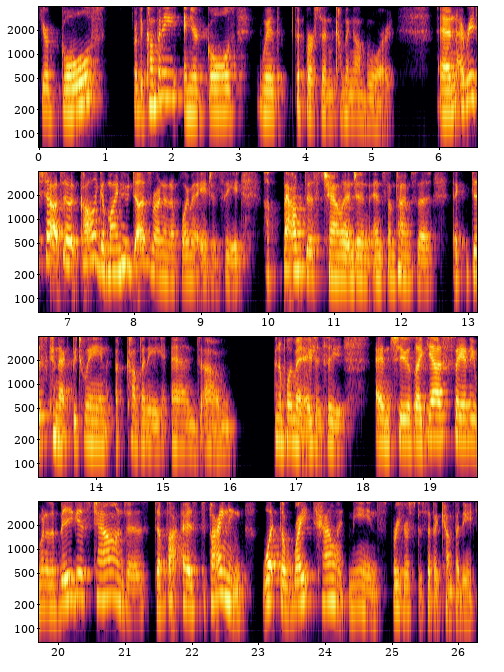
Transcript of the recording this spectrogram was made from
your goals for the company, and your goals with the person coming on board. And I reached out to a colleague of mine who does run an employment agency about this challenge and, and sometimes the, the disconnect between a company and um, an employment agency. And she was like, Yes, Sandi, one of the biggest challenges is defining what the right talent means for your specific company.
